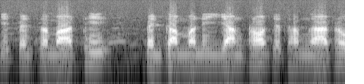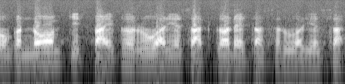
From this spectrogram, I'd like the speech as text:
จิตเป็นสมาธิเป็นกรรมนิยังพร้อมจะทำงาน พระองค์ก็โน้มจิตไปเพื่อรู้อริยสัจก็ได้ตรัสรู้อริยสัจ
